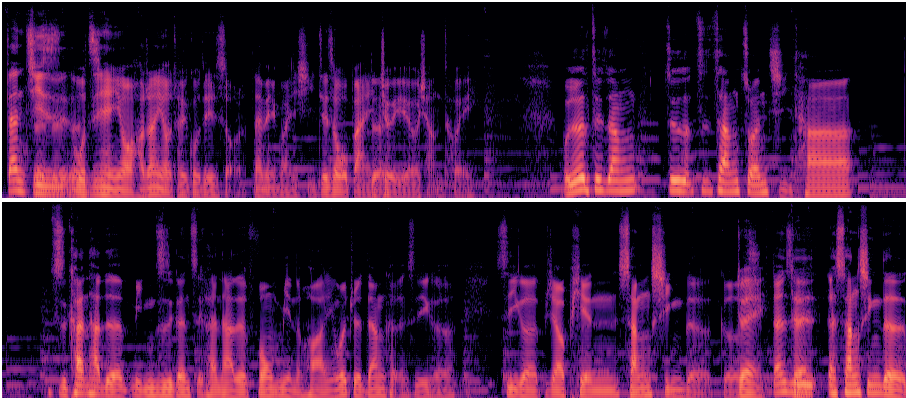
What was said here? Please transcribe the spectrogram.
但其实我之前也有好像也有推过这一首了，但没关系，这首我本来就也有想推。我觉得这张这个这张专辑，它只看它的名字跟只看它的封面的话，你会觉得这样可能是一个是一个比较偏伤心的歌曲，对但是对呃伤心的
